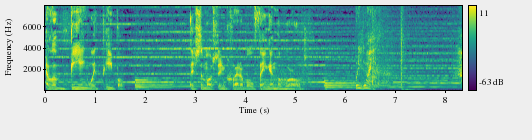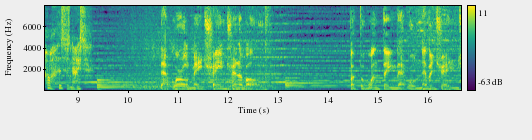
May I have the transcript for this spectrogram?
I love being with people. It's the most incredible thing in the world. What are you doing? Oh, this is nice. That world may change and evolve. But the one thing that will never change,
